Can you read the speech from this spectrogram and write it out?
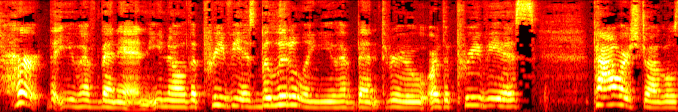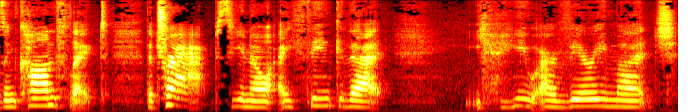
hurt that you have been in, you know, the previous belittling you have been through, or the previous power struggles and conflict, the traps, you know. I think that you are very much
